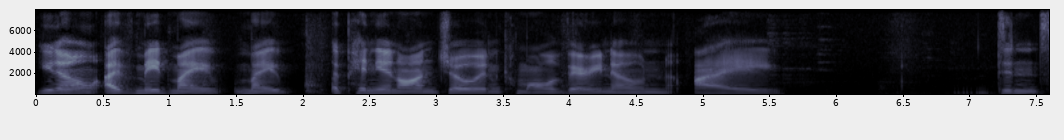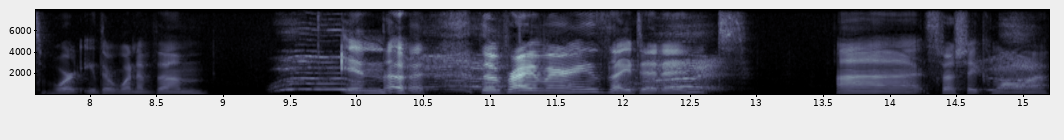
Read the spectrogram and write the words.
you know, I've made my my opinion on Joe and Kamala very known. I didn't support either one of them in the the primaries. I didn't. Uh, especially Kamala.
